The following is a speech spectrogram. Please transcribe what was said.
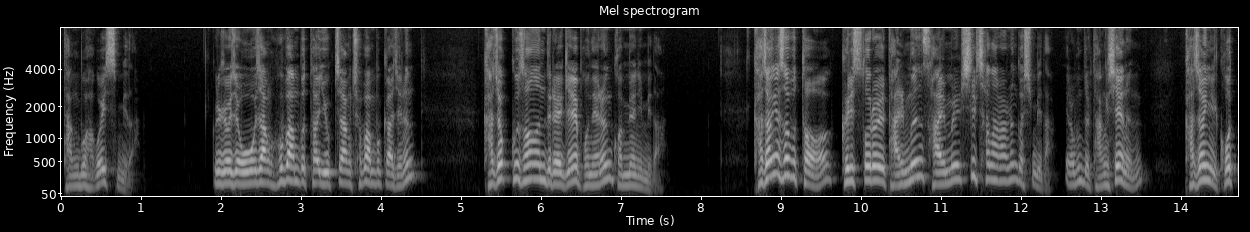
당부하고 있습니다. 그리고 이제 5장 후반부터 6장 초반부까지는 가족 구성원들에게 보내는 권면입니다. 가정에서부터 그리스도를 닮은 삶을 실천하라는 것입니다. 여러분들 당시에는 가정이 곧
